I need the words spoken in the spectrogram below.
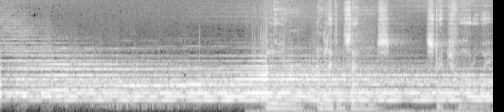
Low and level sounds stretch far away.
